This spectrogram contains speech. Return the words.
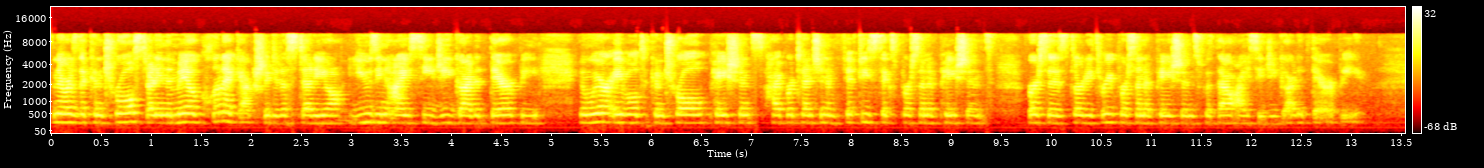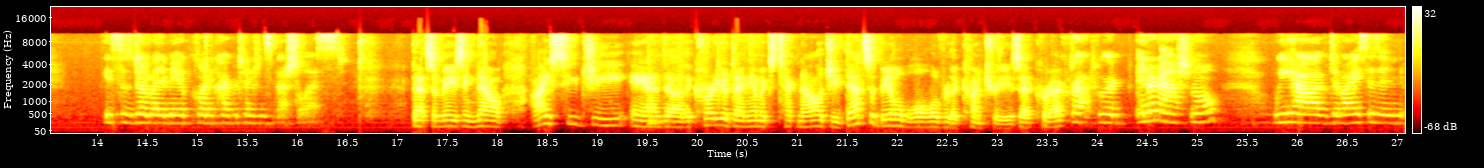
And there was the control study, and the Mayo Clinic actually did a study using ICG guided therapy, and we were able to control patients' hypertension in 56% of patients versus 33% of patients without ICG guided therapy. This was done by the Mayo Clinic hypertension specialist. That's amazing. Now, ICG and uh, the cardiodynamics technology, that's available all over the country, is that correct? Correct. We're international. We have devices and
